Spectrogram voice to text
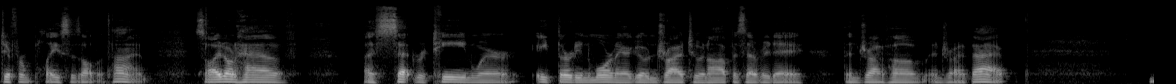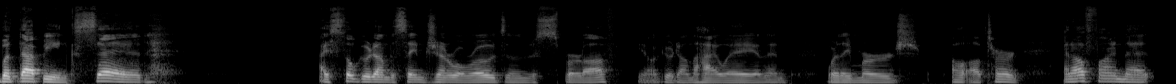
different places all the time, so I don't have a set routine where 8:30 in the morning I go and drive to an office every day, then drive home and drive back. But that being said, I still go down the same general roads and then just spurt off. You know, I'll go down the highway and then where they merge, I'll, I'll turn. And I'll find that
